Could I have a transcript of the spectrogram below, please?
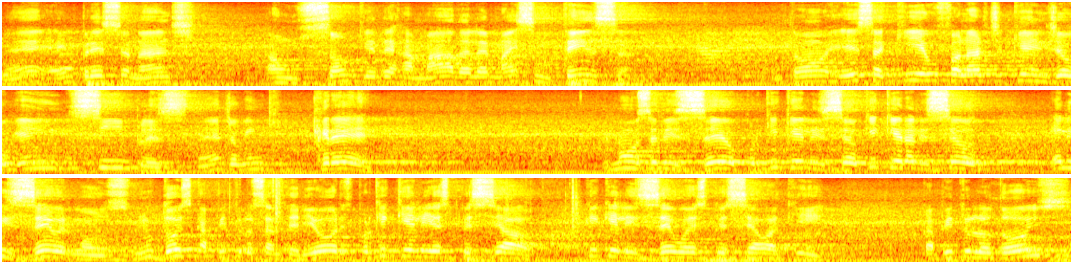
né? É impressionante. A unção que é derramada, ela é mais intensa. Então, esse aqui eu vou falar de quem? De alguém simples, né? De alguém que crê Irmãos, Eliseu, por que, que Eliseu? O que, que era Eliseu? Eliseu, irmãos, no dois capítulos anteriores, por que, que ele é especial? Por que, que Eliseu é especial aqui? Capítulo 2,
